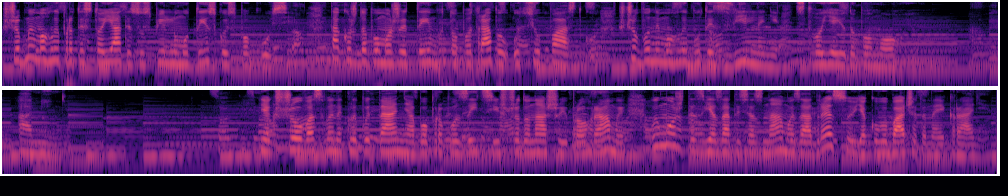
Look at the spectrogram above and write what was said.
щоб ми могли протистояти суспільному тиску і спокусі. Також допоможи тим, хто потрапив у цю пастку, щоб вони могли бути звільнені з твоєю допомогою. Амінь. Якщо у вас виникли питання або пропозиції щодо нашої програми, ви можете зв'язатися з нами за адресою, яку ви бачите на екрані.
